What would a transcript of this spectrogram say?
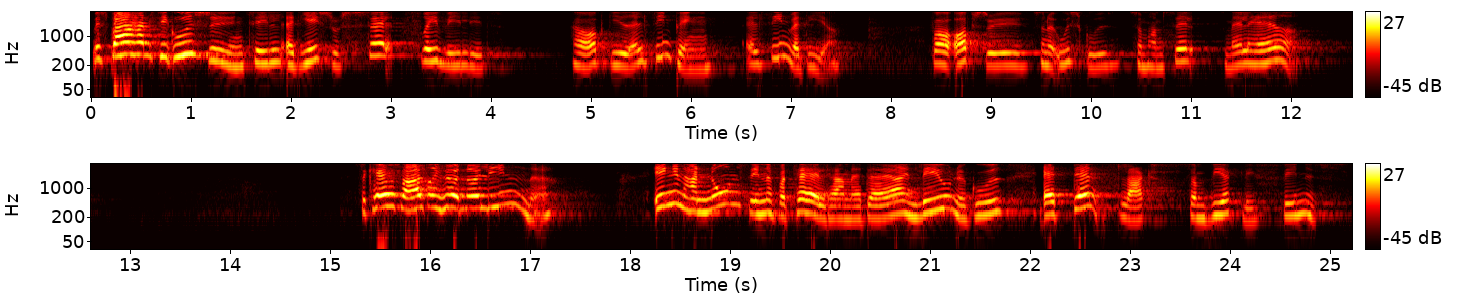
Hvis bare han fik udsyn til, at Jesus selv frivilligt har opgivet alle sine penge, alle sine værdier, for at opsøge sådan et udskud som ham selv, som alle hader. Zacchaeus har aldrig hørt noget lignende. Ingen har nogensinde fortalt ham, at der er en levende Gud af den slags, som virkelig findes.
